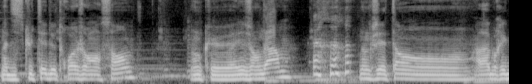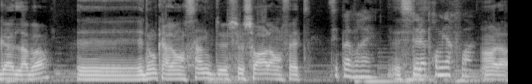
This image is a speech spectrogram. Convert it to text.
On a discuté deux, trois jours ensemble. Donc elle est gendarme. donc j'étais en- à la brigade là-bas. Et, et donc elle est enceinte de ce soir-là en fait. C'est pas vrai. De la première fois. Voilà.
